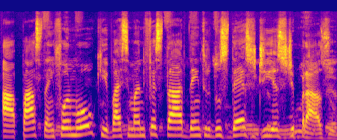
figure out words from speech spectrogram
A pasta informou que vai se manifestar dentro dos 10 dias de prazo.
